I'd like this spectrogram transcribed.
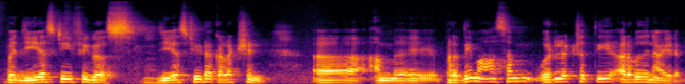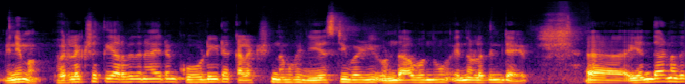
ഇപ്പോൾ G S T figures G S ടിയുടെ കളക്ഷൻ പ്രതിമാസം ഒരു ലക്ഷത്തി അറുപതിനായിരം മിനിമം ഒരു ലക്ഷത്തി അറുപതിനായിരം കോടിയുടെ കളക്ഷൻ നമുക്ക് ജി എസ് ടി വഴി ഉണ്ടാവുന്നു എന്നുള്ളതിന്റെ എന്താണത്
